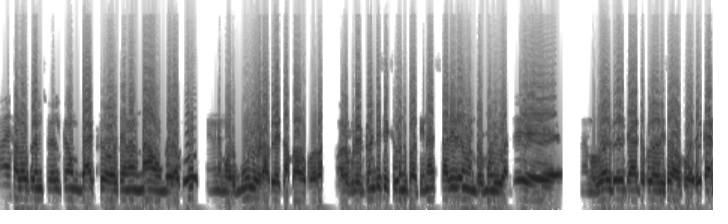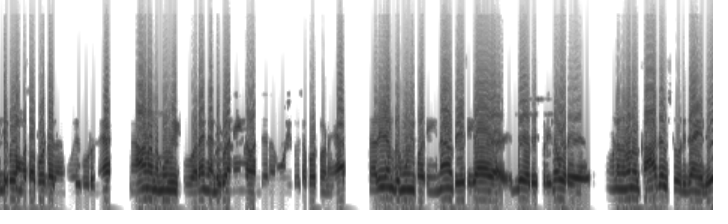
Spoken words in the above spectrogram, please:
Hi hello friends welcome back to our channel நான் உங்கள் நம்ம ஒரு மூவியோட அப்டேட் தான் பார்க்க போகிறோம் வரக்கூடிய டுவெண்ட்டி சிக்ஸ் வந்து பார்த்தீங்கன்னா சரிதம் என்ற மூவி வந்து நம்ம வேர்ல்டு வைட் தேட்டருக்குள்ள ரிலீஸ் ஆக போகுது. கண்டிப்பாக உங்கள் சப்போர்ட் அந்த மூவி கொடுங்க. நானும் அந்த மூவிக்கு போகிறேன் கண்டிப்பாக நீங்களும் வந்து அந்த மூவிக்கு சப்போர்ட் பண்ணுங்க. சரிதன்ற மூவி பார்த்தீங்கன்னா பேசிக்காக எந்த ஒரு ஸ்டோரியில ஒரு உனக்கு ஒரு காதல் ஸ்டோரி தான் இது.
